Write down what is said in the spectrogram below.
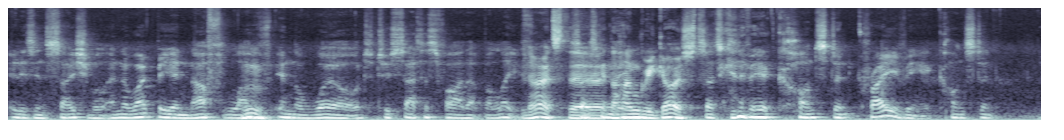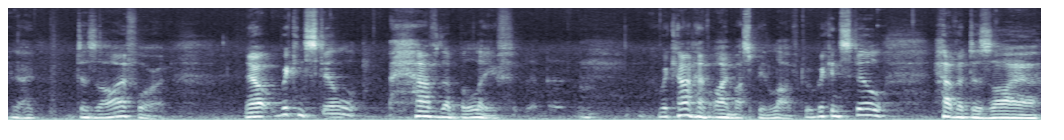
it is insatiable, and there won't be enough love hmm. in the world to satisfy that belief. No, it's the So it's the be- hungry ghost. So it's going to be a constant craving, a constant you know, desire for it. Now we can still have the belief. We can't have "I must be loved." but We can still have a desire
